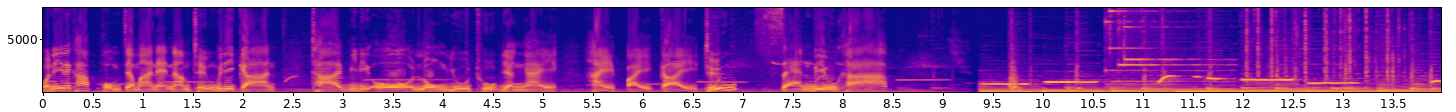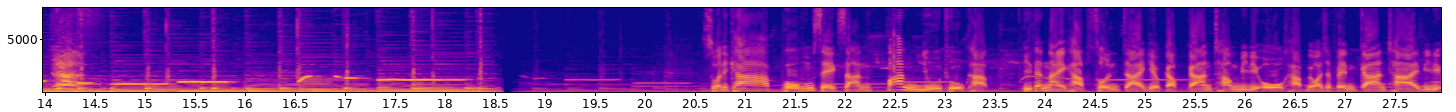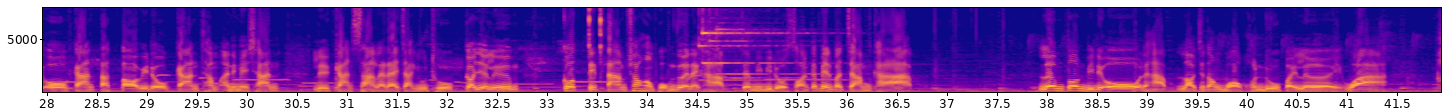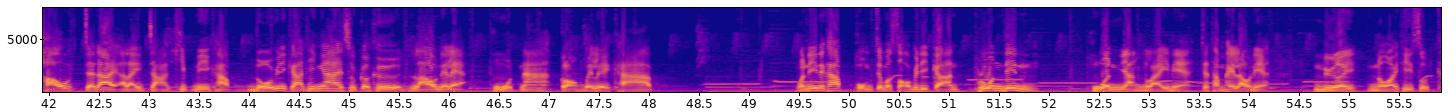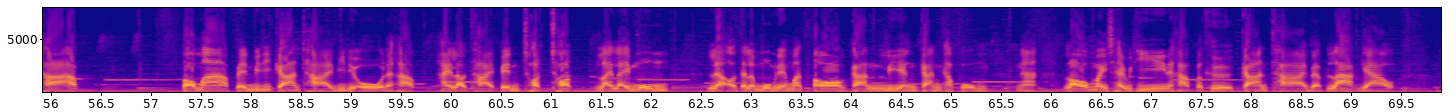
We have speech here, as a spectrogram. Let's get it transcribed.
วันนี้นะครับผมจะมาแนะนำถึงวิธีการถ่ายวิดีโอลง YouTube ยังไง ให้ไปไกลถึงแสนวิวครับ วัสดีครับ ผมเสกสรรปั้น YouTube ครับ พี่ท่านไหนครับสนใจเกี่ยวกับการทำวิดีโอครับ ไม่ว่าจะเป็นการถ่ายวิดีโอ การตัดต่อวิดีโอการทำแอนิเมชันหรือการสร้างรายได้จาก YouTube ก็อย่าลืมกดติดตามช่องของผมด้วยนะครับ จะมีวิดีโอสอนก็เป็นประจำครับ เริ่มต้นวิดีโอนะครับ เราจะต้องบอกคนดูไปเลยว่าเขาจะได้อะไรจากคลิปนี้ครับ โดยวิธีการที่ง่ายสุดก็คือเราเนี่ยแหละพูดหน้ากล้องไปเลยครับ วันนี้นะครับผมจะมาสอนวิธีการพรวนดิน พรวนอย่างไรเนี่ยจะทำให้เราเนี่ยเหนื่อยน้อยที่สุดครับ ต่อมาเป็นวิธีการถ่ายวิดีโอนะครับ ให้เราถ่ายเป็นช็อตๆหลายๆ มุม แล้วเอาแต่ละมุมเนี่ยมาต่อกันเรียงกันครับผมนะเราไม่ใช้วิธีนี้นะครับก็คือการถ่ายแบบลากยาว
